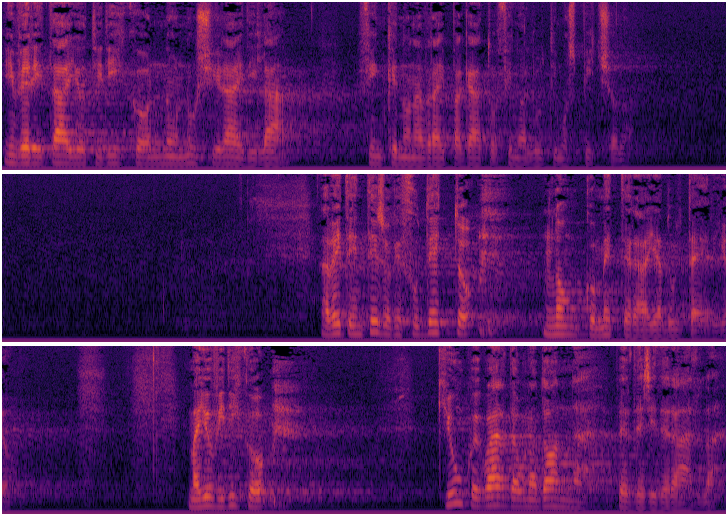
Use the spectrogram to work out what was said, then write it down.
In verità io ti dico non uscirai di là finché non avrai pagato fino all'ultimo spicciolo. Avete inteso che fu detto non commetterai adulterio, ma io vi dico Chiunque guarda una donna per desiderarla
